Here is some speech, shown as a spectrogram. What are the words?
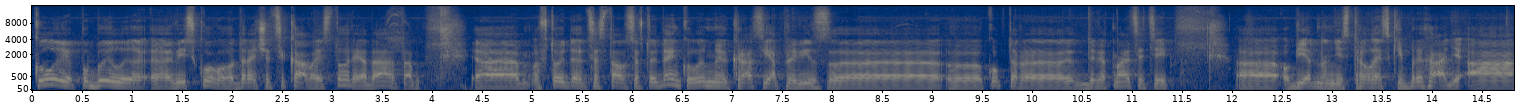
коли побили е, військового, до речі, цікава історія. Да, там, е, в той, це сталося в той день, коли ми якраз я привіз е, е, коптер е, 19-й е, об'єднаній стрілецькій бригаді. А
